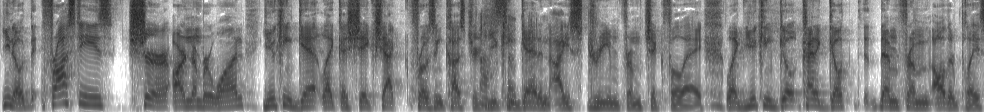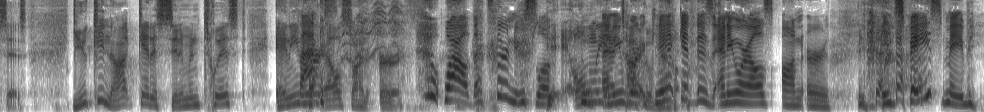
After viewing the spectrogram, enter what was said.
you know, Frosties, sure, are number one. You can get like a Shake Shack frozen custard. Oh, you can get an Ice Dream from Chick fil A. Like you can go kind of get them from other places. You cannot get a cinnamon twist anywhere Facts. else on earth. Wow, that's their new slogan. Yeah, only anywhere. Can't Bell. get this anywhere else on Earth. In space, maybe.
